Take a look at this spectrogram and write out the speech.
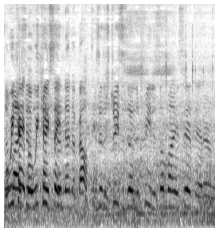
But we can't. But we can't say is- nothing about He that. said the streets is undefeated. Somebody said that earlier.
